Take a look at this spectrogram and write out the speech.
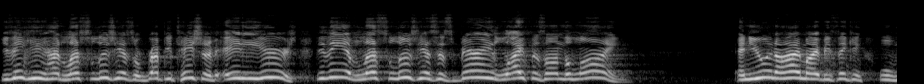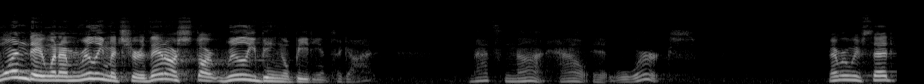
You think he had less to lose? He has a reputation of 80 years. Do you think he has less to lose? He has his very life is on the line. And you and I might be thinking, well, one day when I'm really mature, then I'll start really being obedient to God. That's not how it works. Remember, we've said,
